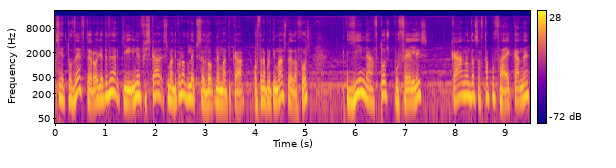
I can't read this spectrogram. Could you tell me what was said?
Και το δεύτερο, γιατί δεν αρκεί, είναι φυσικά σημαντικό να δουλέψεις εδώ πνευματικά, ώστε να προετοιμάσεις το έδαφος. Γίνε αυτός που θέλεις, κάνοντας αυτά που θα έκανε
